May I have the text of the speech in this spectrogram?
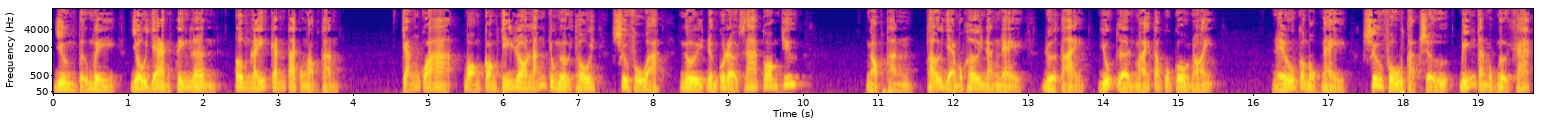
Dương Tử Mi dỗ dàng tiến lên, ôm lấy cánh tay của Ngọc Thành. Chẳng qua bọn con chỉ lo lắng cho người thôi, sư phụ à, người đừng có rời xa con chứ. Ngọc Thành thở dài một hơi nặng nề, đưa tay vuốt lên mái tóc của cô nói, nếu có một ngày sư phụ thật sự biến thành một người khác,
